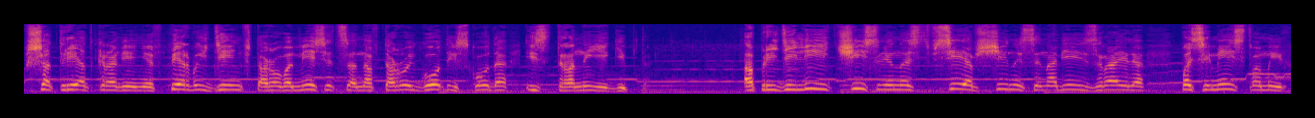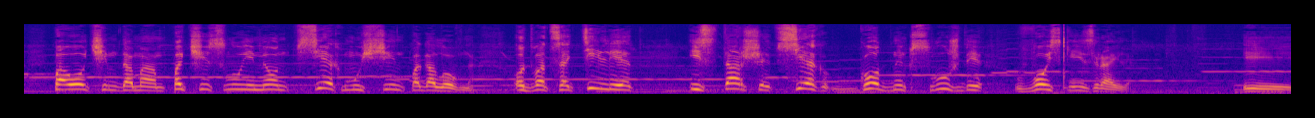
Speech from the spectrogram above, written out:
в шатре откровения, в первый день второго месяца, на второй год исхода из страны Египта. Определи численность всей общины сыновей Израиля по семействам их, по отчим домам, по числу имен всех мужчин поголовно – от 20 лет и старше всех годных к службе в войске Израиля. И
